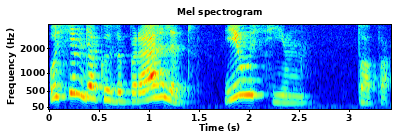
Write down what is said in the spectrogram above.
усім дякую за перегляд і усім па-па.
